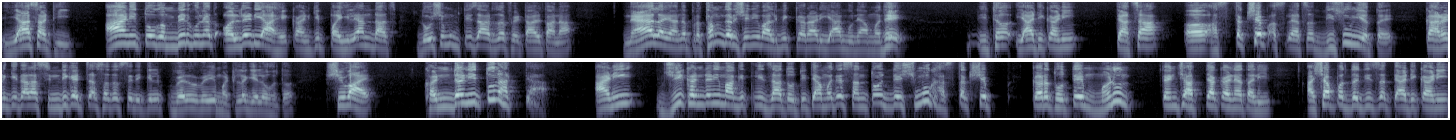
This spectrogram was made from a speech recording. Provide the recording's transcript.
यासाठी आणि तो गंभीर गुन्ह्यात ऑलरेडी आहे कारण की पहिल्यांदाच दोषमुक्तीचा अर्ज फेटाळताना न्यायालयानं प्रथमदर्शनी वाल्मिक कराड या गुन्ह्यामध्ये इथं या ठिकाणी त्याचा हस्तक्षेप असल्याचं दिसून येतंय. कारण की त्याला सिंडिकेटचा सदस्य देखील वेळोवेळी म्हटलं गेलं होतं. शिवाय खंडणीतून हत्या आणि जी खंडणी मागितली जात होती त्यामध्ये संतोष देशमुख हस्तक्षेप करत होते म्हणून त्यांची हत्या करण्यात आली. अशा पद्धतीचं त्या ठिकाणी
